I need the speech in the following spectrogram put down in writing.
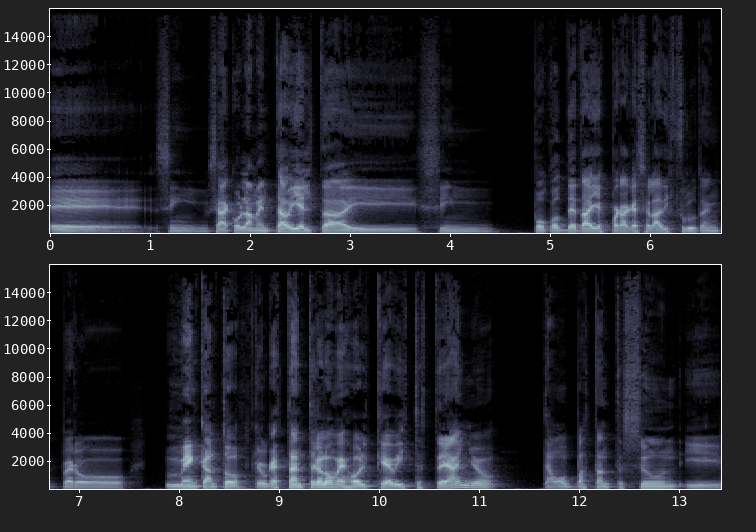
Eh, sin, o sea, con la mente abierta y sin pocos detalles para que se la disfruten, pero me encantó. Creo que está entre lo mejor que he visto este año. Estamos bastante soon y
